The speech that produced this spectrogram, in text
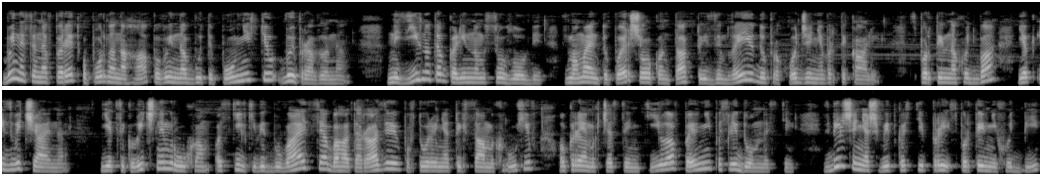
Винесена вперед опорна нога повинна бути повністю виправлена не зігнута в колінному суглобі з моменту першого контакту із землею до проходження вертикалі. Спортивна ходьба, як і звичайна, є цикличним рухом, оскільки відбувається багаторазове повторення тих самих рухів окремих частин тіла в певній послідовності. Збільшення швидкості при спортивній ходьбі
